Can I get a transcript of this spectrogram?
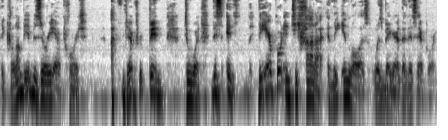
The Columbia, Missouri airport I've never been to one. This it's the airport in Tijuana and the in-laws was bigger than this airport.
